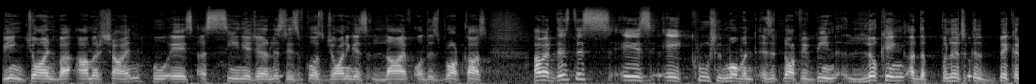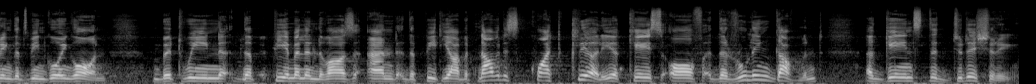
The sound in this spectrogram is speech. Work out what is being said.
being joined by Amir Shahin, who is a senior journalist. He's, of course, joining us live on this broadcast. Amir, this, this is a crucial moment, is it not? We've been looking at the political bickering that's been going on between the PMLN Nawaz and the PTI, but now it is quite clearly a case of the ruling government against the judiciary.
